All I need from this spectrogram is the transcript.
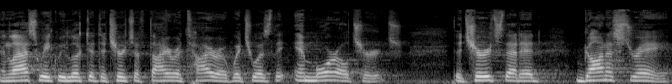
And last week we looked at the church of Thyatira, which was the immoral church, the church that had gone astray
